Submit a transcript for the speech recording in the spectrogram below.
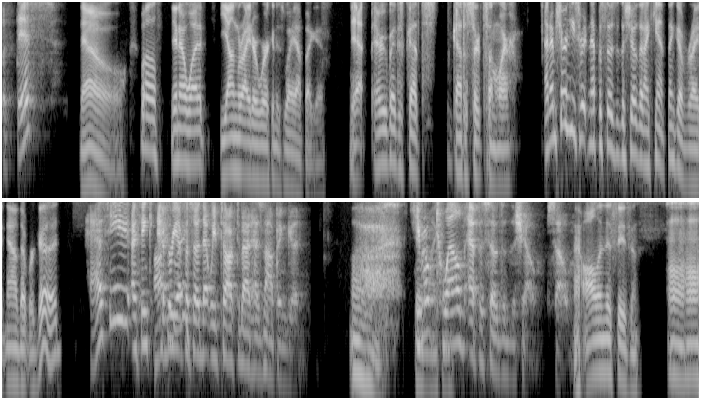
But this, No. Well, you know what? Young writer working his way up, I guess. Yeah. Everybody's got got to start somewhere. And I'm sure he's written episodes of the show that I can't think of right now that were good. has he? I think Possibly. every episode that we've talked about has not been good. He wrote Michael. 12 episodes of the show. So, all in this season. Uh-huh.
